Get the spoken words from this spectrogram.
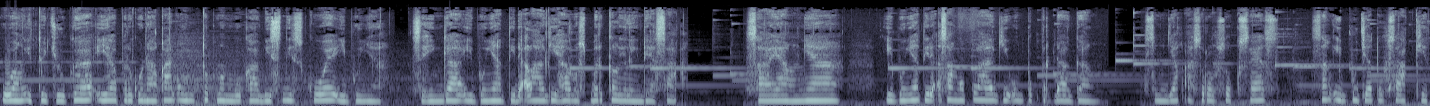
Uang itu juga ia pergunakan untuk membuka bisnis kue ibunya sehingga ibunya tidak lagi harus berkeliling desa. Sayangnya, ibunya tidak sanggup lagi untuk berdagang. Semenjak Asrul sukses, sang ibu jatuh sakit.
